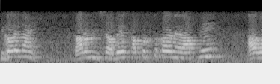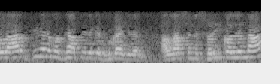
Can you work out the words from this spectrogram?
কি করে নাই? কারণ হিসাবে সাব্যস্ত করেন আপনি। আল্লাহর দিনের মধ্যে আপনি এটাকে ঢুকাই দিলেন। আল্লাহর সঙ্গে শরিক করলেন না।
